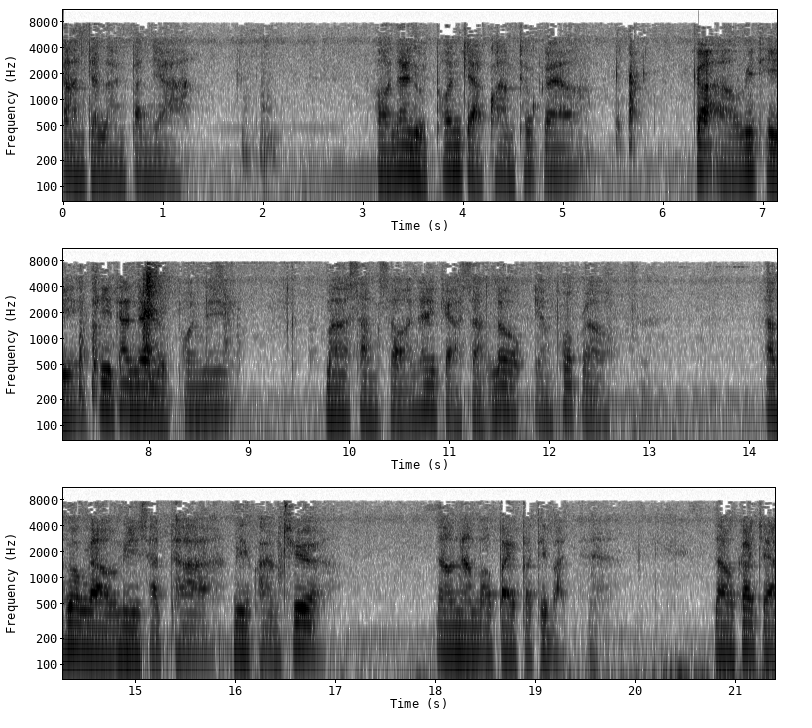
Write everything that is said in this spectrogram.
การเจริญปัญญา พอได้หลุดพ้นจากความทุกข์แล้ว ก็เอาวิธีที่ท่านได้หลุดพ้นนี้ มาสั่งสอนให้แก่สัตว์โลกอย่างพวกเรา ถ้าพวกเรามีศรัทธามีความเชื่อ เรานำเอาไปปฏิบัติ เราก็จะ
